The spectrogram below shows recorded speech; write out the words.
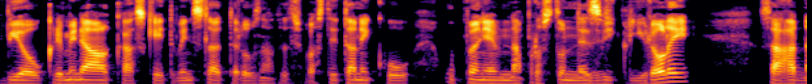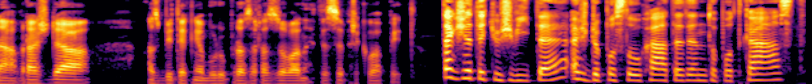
HBO kriminálka s Kate Winslet, kterou znáte třeba z Titaniku, úplně naprosto nezvyklý roli, záhadná vražda, a zbytek nebudu prozrazovat, nechte se překvapit. Takže teď už víte, až doposloucháte tento podcast,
